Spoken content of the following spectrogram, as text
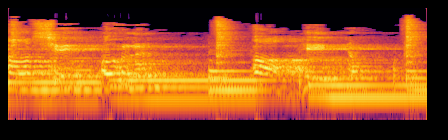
없이 우는 아이야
